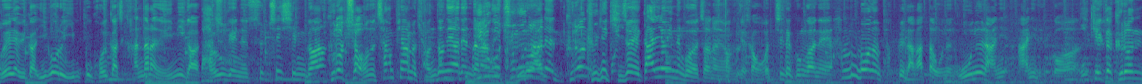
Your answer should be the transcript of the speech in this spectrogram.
왜냐면 그러니까 이거를 입고 거기까지 간다는 의미가 결국에는 수치심과 그렇죠. 어느 창피함을 견뎌내야 된다는 이러고 주문을 하는 그런 그게 기저에 깔려 있는 거였잖아요. 그러니까 어찌 됐건 간에 한 번은 밖을 나갔다 오는 오늘 아니 아니 됐건 오케이 일단 그런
